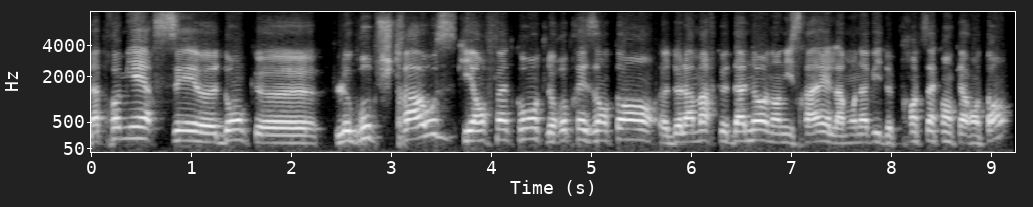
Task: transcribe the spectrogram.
La première, c'est euh, donc le groupe Strauss, qui est en fin de compte le représentant de la marque Danone en Israël, à mon avis, de 35 ans, 40 ans.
